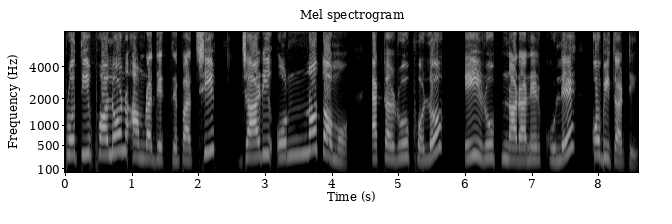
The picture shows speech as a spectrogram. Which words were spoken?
প্রতিফলন আমরা দেখতে পাচ্ছি, যারই অন্যতম একটা রূপ হলো এই রূপনারায়ণের কুলে কবিতাটি।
